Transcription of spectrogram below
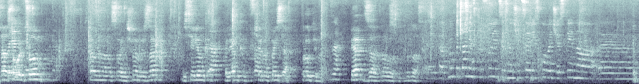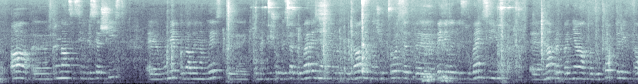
За основу в цілому? Ставлю на голосування. Шляпи за, Нестеренко, За. Поленко, За. Чернопильський, Рупіна. За. П'ять за одного. Будь ласка. Е, Так, ну питання стосується, значить, це військова частина е, А е, 1376. Е, Вони подали нам лист, е, який надійшов 10 березня, ми його розглядали, значить, просять е, виділити субвенцію на придбання квадрокоптерів та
